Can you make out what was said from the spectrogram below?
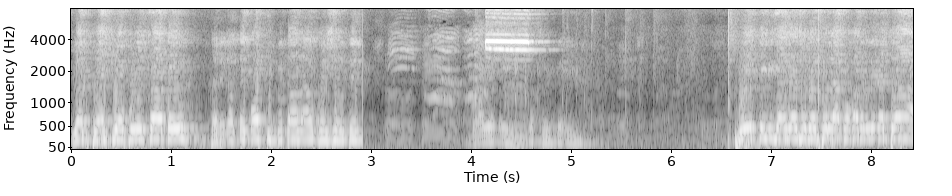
19 21 dari Kaltemo diminta oleh official team Brian ini, Shooting saja sudah dilakukan oleh ada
